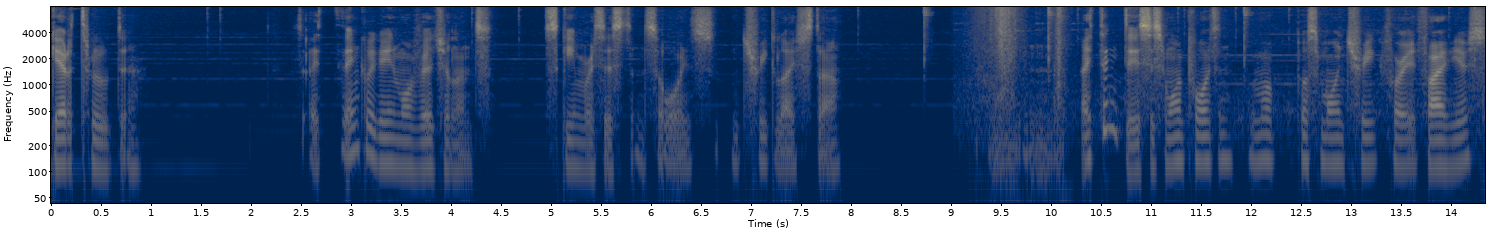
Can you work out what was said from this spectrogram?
Gertrude. I think we gain more vigilant, scheme resistance, always intrigue lifestyle. Mm, I think this is more important, more plus more intrigue for five years.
